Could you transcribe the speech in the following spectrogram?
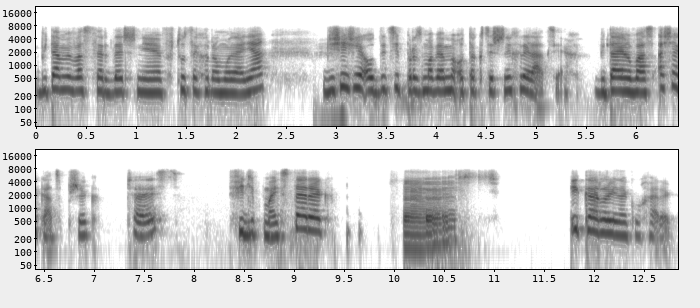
Witamy Was serdecznie w Sztuce Chromolenia. W dzisiejszej audycji porozmawiamy o toksycznych relacjach. Witają Was Asia Kacprzyk. Cześć. Filip Majsterek. Cześć. I Karolina Kucharek.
